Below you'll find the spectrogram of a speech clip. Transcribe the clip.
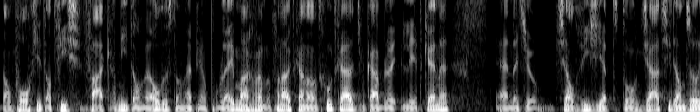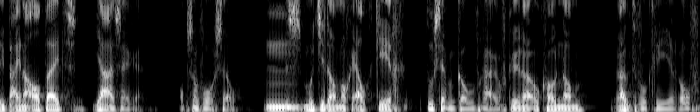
dan volg je het advies vaker niet dan wel, dus dan heb je een probleem. Maar van, vanuit gaan dat het goed gaat, dat je elkaar leert kennen en dat je dezelfde visie hebt op de organisatie, dan zul je bijna altijd ja zeggen op zo'n voorstel. Mm. Dus moet je dan nog elke keer toestemming komen vragen? Of kun je daar ook gewoon dan ruimte voor creëren. Of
